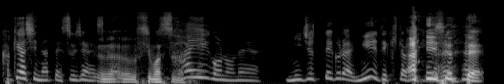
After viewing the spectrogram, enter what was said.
駆け足になったりするじゃないですか。うんしますします。最後のね、20手ぐらい見えてきたね20って、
